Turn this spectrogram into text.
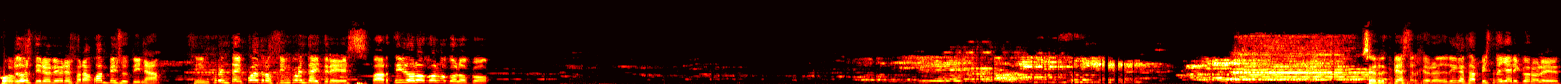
Pues dos tiros libres para Juan Pisutina. 54-53. Partido loco, loco, loco. Se retira Sergio Rodríguez a pista Yari Corolev.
